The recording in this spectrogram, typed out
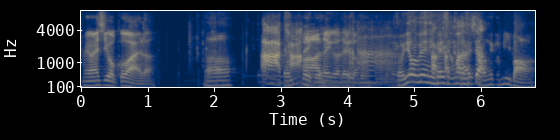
没关系，我过来了。啊，啊卡，啊，那个那个，啊！走右边你可以想办法去找那个密宝。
